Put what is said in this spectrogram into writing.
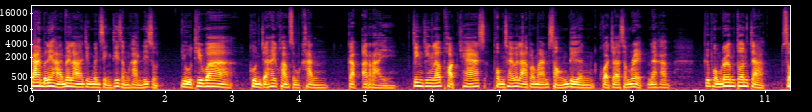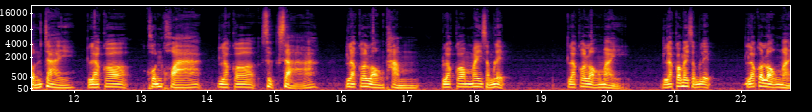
การบริหารเวลาจึงเป็นสิ่งที่สำคัญที่สุด อยู่ที่ว่าคุณจะให้ความสำคัญกับอะไร จริง ๆ แล้วพอดแคสต์ผมใช้เวลาประมาณ 2 เดือนกว่าจะสำเร็จนะครับ คือผมเริ่มต้นจากสนใจแล้วก็ค้นคว้า แล้วก็ศึกษา แล้วก็ลองทำแล้วก็ไม่สำเร็จ แล้วก็ลองใหม่ แล้วก็ไม่สำเร็จแล้วก็ลองใหม่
